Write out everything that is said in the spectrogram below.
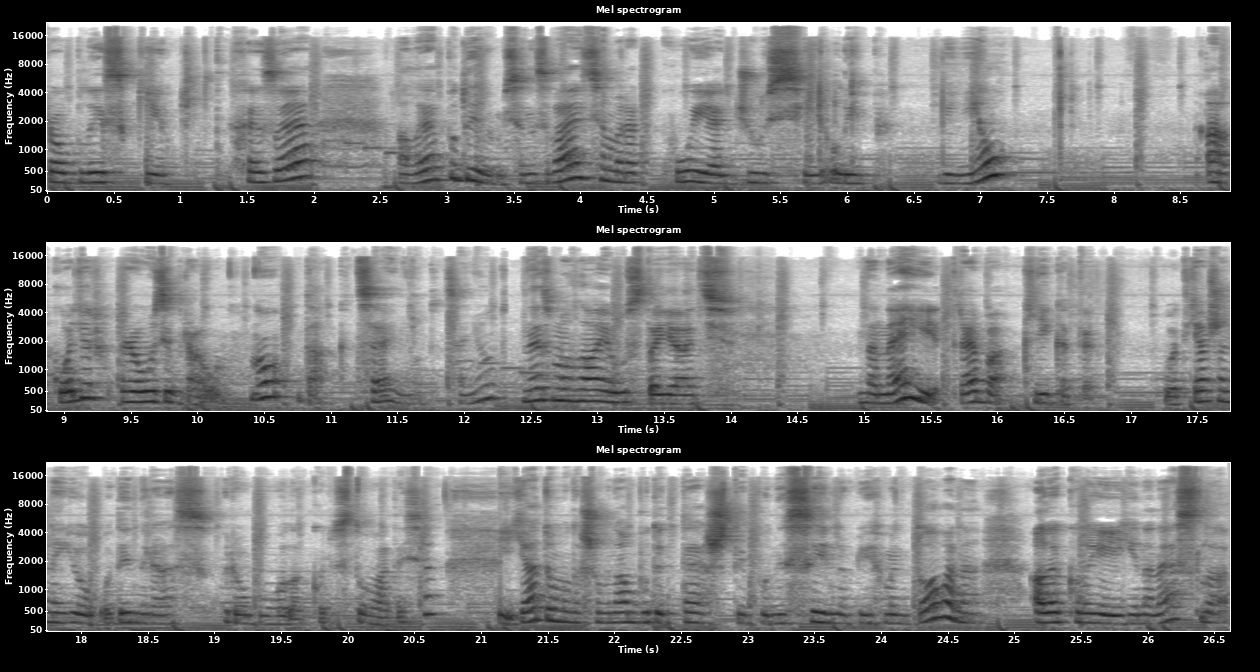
про блиски ХЗ, але подивимося. Називається Maracuja Juicy Lip Vinyl. А, колір Rosy Brown. Ну, так, це нюд, це нюд. Не змогла я устояти. На неї треба клікати. От я вже нею один раз пробувала користуватися. І я думала, що вона буде теж типу не сильно пігментована, але коли я її нанесла,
